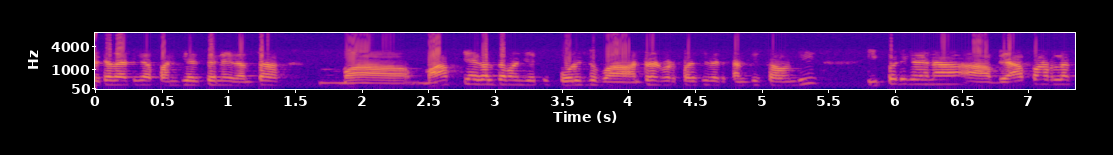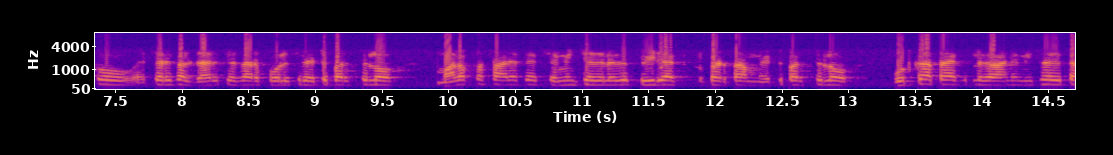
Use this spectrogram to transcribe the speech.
ఏకదాటిగా పనిచేస్తేనే ఇదంతా మా మాఫ్ చేయగలుగుతామని చెప్పి పోలీసులు అంటున్నటువంటి పరిస్థితి అయితే కనిపిస్తా ఉంది. ఇప్పటికైనా ఆ వ్యాపారులకు హెచ్చరికలు జారీ చేశారు పోలీసులు. ఎట్టి పరిస్థితుల్లో మరొకసారి అయితే క్షమించేది లేదు. పీడీ పెడతాం. ఎట్టి పరిస్థితుల్లో గుట్కా ప్యాకెట్లు కానీ నిషేధిత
